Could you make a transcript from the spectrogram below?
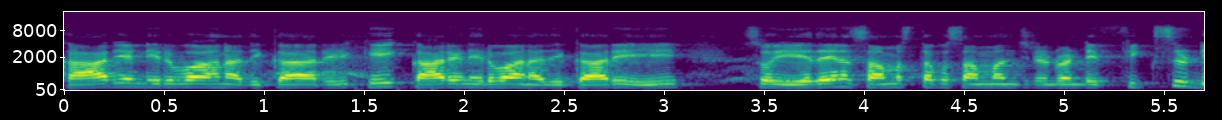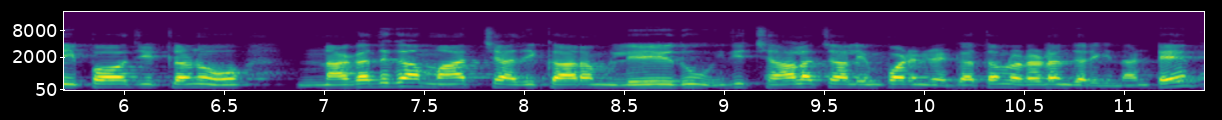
కార్యనిర్వహణ అధికారికి కార్యనిర్వహణ అధికారి సో ఏదైనా సంస్థకు సంబంధించినటువంటి ఫిక్స్డ్ డిపాజిట్లను నగదుగా మార్చే అధికారం లేదు. ఇది చాలా చాలా ఇంపార్టెంట్. గతంలో అడగడం జరిగింది. అంటే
